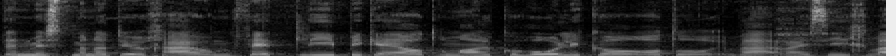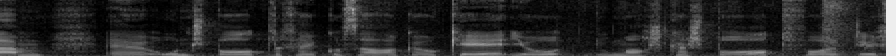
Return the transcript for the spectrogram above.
Dann müsste man natürlich auch einem Fettleibigen oder einem Alkoholiker oder weiß ich wem, äh, Unsportlichen sagen, okay, ja, du machst keinen Sport, folglich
